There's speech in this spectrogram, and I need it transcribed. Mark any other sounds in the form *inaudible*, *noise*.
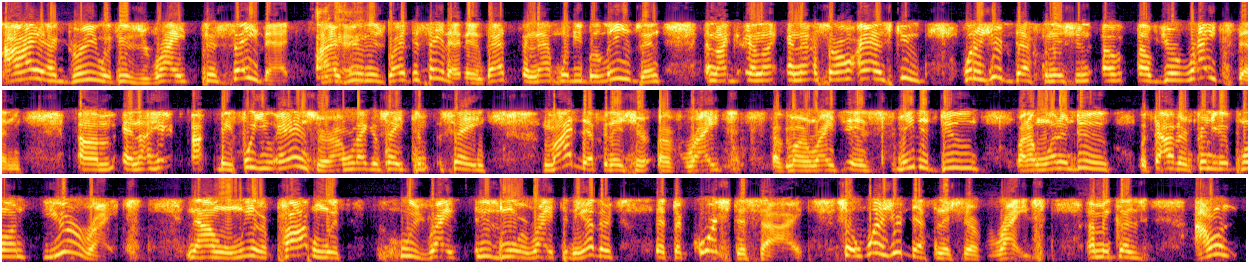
I agree with his right to say that. I agree with his right to say that, and that's and that's what he believes in. And I and I, and I, so I'll ask you, what is your definition of, of your rights then? Um, and I, uh, before you answer, I would like to say to say my definition of rights of my rights is for me to do what I want to do without infringing upon your rights. Now, when we have a problem with who's right, who's more right than the other, that the courts decide. So, what is your definition of rights? I mean, because I don't.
